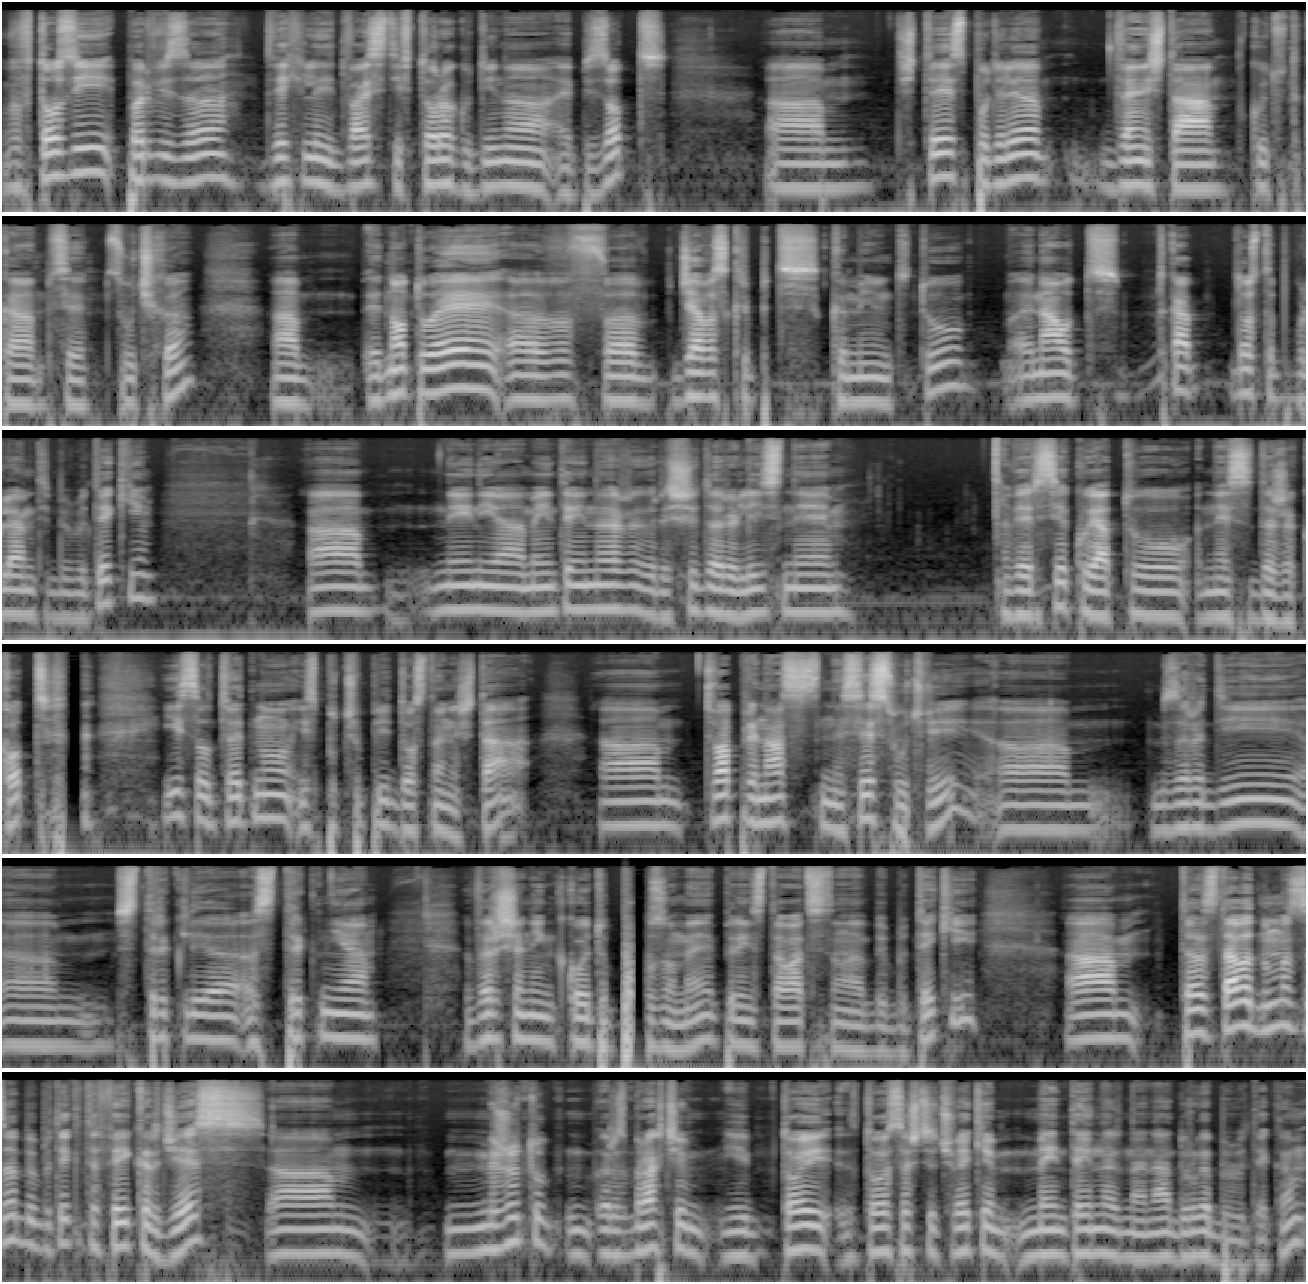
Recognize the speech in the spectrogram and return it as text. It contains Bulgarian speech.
в този първи за 2022 година епизод а, ще споделя две неща, които така се случиха. А, едното е а, в а, JavaScript community една от така доста популярните библиотеки. А, нейният мейнтейнер реши да релизне версия, която не съдържа код и съответно изпочупи доста неща. А, това при нас не се случи а, заради а, стриклия, стриктния вершенинг, който ползваме при инсталацията на библиотеки. А, Та става дума за библиотеката Faker.js. А, между другото, разбрах, че и той, той същия човек е мейнтейнер на една друга библиотека,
